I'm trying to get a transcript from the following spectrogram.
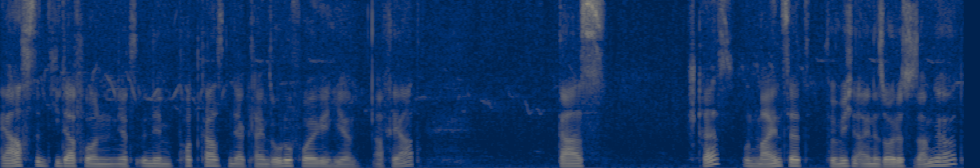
erste, die davon jetzt in dem Podcast, in der kleinen Solo-Folge hier erfährt dass Stress und Mindset für mich in eine Säule zusammengehört.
